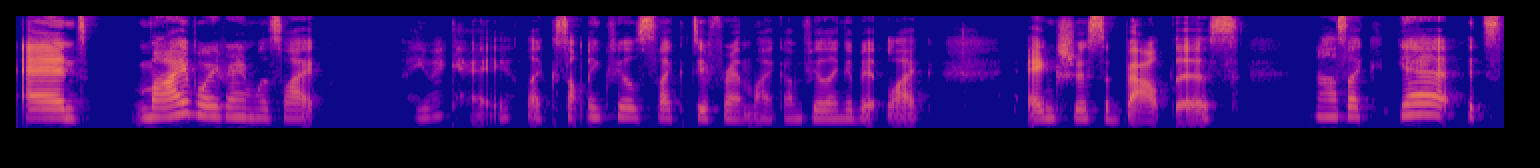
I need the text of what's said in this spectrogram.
and my boyfriend was like are you okay like something feels like different like i'm feeling a bit like anxious about this and i was like yeah it's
